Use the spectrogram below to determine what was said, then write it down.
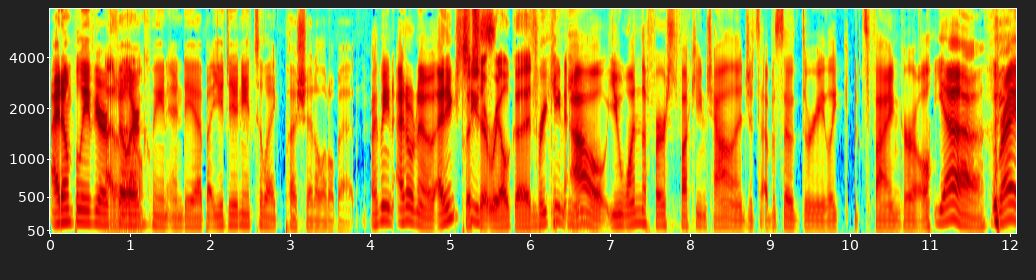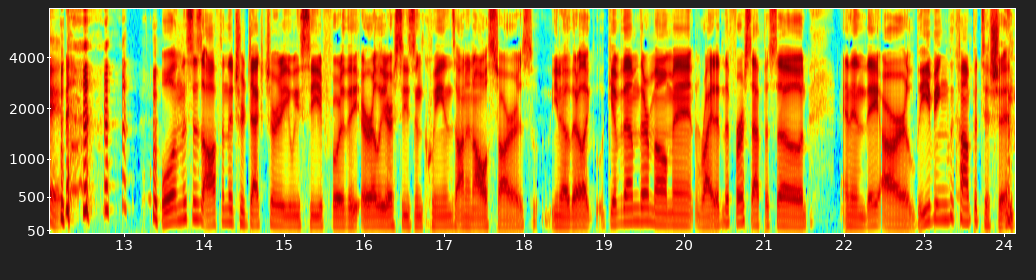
I don't believe you're I a don't filler know. queen, India, but you do need to like push it a little bit. I mean, I don't know. I think Push she's it real good. freaking out. You won the first fucking challenge. It's episode three. Like it's fine, girl. Yeah, right. well, and this is often the trajectory we see for the earlier season queens on an All Stars. You know, they're like, give them their moment right in the first episode, and then they are leaving the competition.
